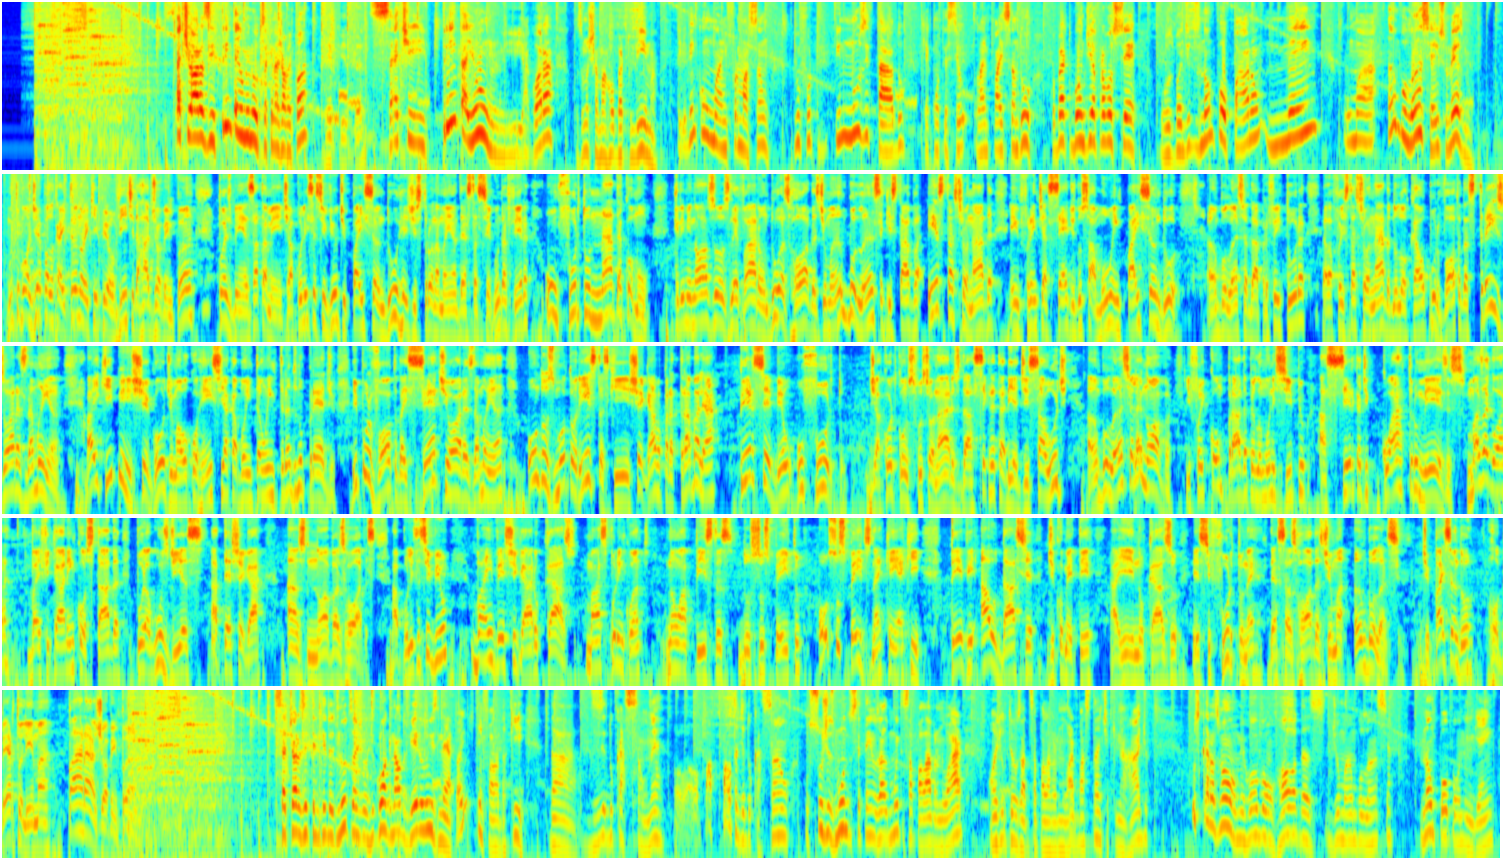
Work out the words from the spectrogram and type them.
7 horas e 31 minutos aqui na Jovem Pan. Repita. 7 e 31 e agora nós vamos chamar Roberto Lima. Ele vem com uma informação de um furto inusitado que aconteceu lá em Paysandu. Roberto, bom dia pra você. Os bandidos não pouparam nem uma ambulância, é isso mesmo? Muito bom dia, Paulo Caetano, equipe ouvinte da Rádio Jovem Pan. Pois bem, exatamente. A Polícia Civil de Paysandu registrou na manhã desta segunda-feira um furto nada comum. Criminosos levaram duas rodas de uma ambulância que estava estacionada em frente à sede do SAMU em Paysandu. A ambulância da prefeitura, ela foi estacionada no local por volta das três horas da manhã. A equipe chegou de uma ocorrência e acabou então entrando no prédio. E por volta das sete horas da manhã um dos motoristas que chegava para trabalhar percebeu o furto. De acordo com os funcionários da Secretaria de Saúde, a ambulância é nova e foi comprada pelo município há cerca de quatro meses, mas agora vai ficar encostada por alguns dias até chegar às novas rodas. A Polícia Civil vai investigar o caso, mas por enquanto não há pistas do suspeito ou suspeitos, né? Quem é que teve a audácia de cometer aí, no caso, esse furto, né, dessas rodas de uma ambulância. De Paysandu, Roberto Lima, para a Jovem Pan. 7 horas e 32 minutos, Ângelo Rigon, Agnaldo Vieira e Luiz Neto. A gente tem falado aqui da deseducação, né? A falta de educação, os sujos mundos, você tem usado muito essa palavra no ar. O Ângelo tem usado essa palavra no ar bastante aqui na rádio. Os caras vão, me roubam rodas de uma ambulância, não poupam ninguém.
